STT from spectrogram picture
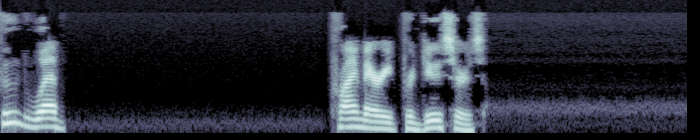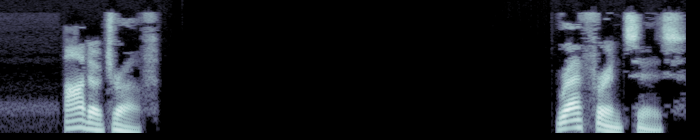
Food web. Primary producers. Autotroph. References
